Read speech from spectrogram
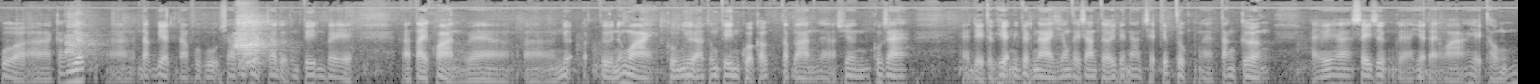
của các nước, đặc biệt là phục vụ cho cái việc trao đổi thông tin về tài khoản về từ nước ngoài cũng như là thông tin của các tập đoàn xuyên quốc gia. Để thực hiện cái việc này trong thời gian tới Việt Nam sẽ tiếp tục tăng cường cái xây dựng hiện đại hóa hệ thống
